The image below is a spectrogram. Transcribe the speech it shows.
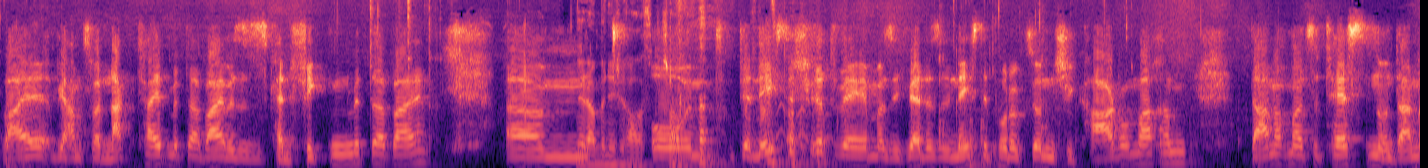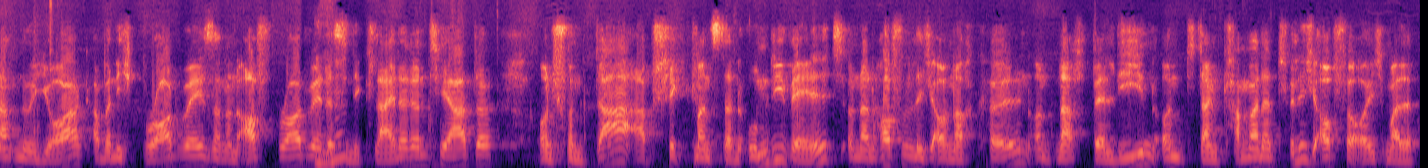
weil wir haben zwar Nacktheit mit dabei, aber es ist kein Ficken mit dabei. Ähm, nee, da bin ich raus. Und der nächste Schritt wäre eben, also ich werde das in der nächste Produktion in Chicago machen, da nochmal zu testen und dann nach New York, aber nicht Broadway, sondern Off-Broadway, mhm. das sind die kleineren Theater. Und von da ab schickt man es dann um die Welt und dann hoffentlich auch nach Köln und nach Berlin und dann kann man natürlich auch für euch mal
